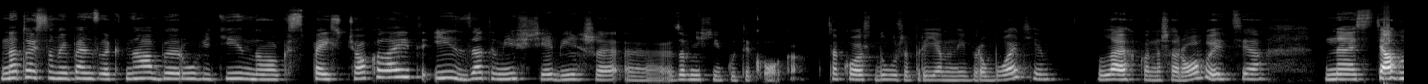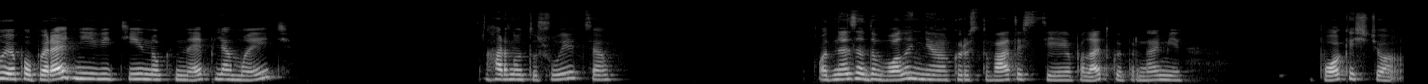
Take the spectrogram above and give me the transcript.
На той самий пензлик наберу відтінок Space Chocolate і затемню ще більше е, зовнішній кутик ока. Також дуже приємний в роботі легко нашаровується, не стягує попередній відтінок, не плямить, гарно тушується. Одне задоволення користуватися цією палеткою, принаймні, поки що.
